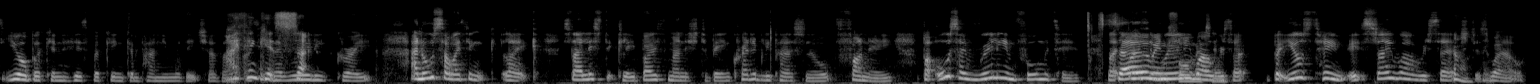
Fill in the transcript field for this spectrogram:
your book and his book in companion with each other. I think it's they're so- really great, and also I think like stylistically both managed to be incredibly personal, funny, but also really informative. Like So both are really well informative. researched. But yours too, it's so well oh, researched Oh, as well.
